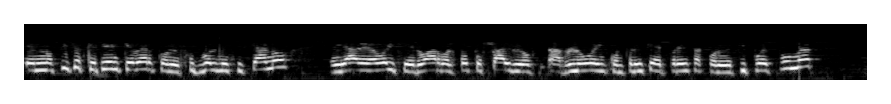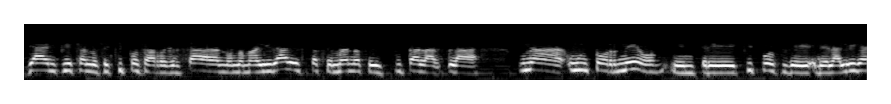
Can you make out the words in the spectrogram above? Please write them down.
En noticias que tienen que ver con el fútbol mexicano, el día de hoy Eduardo El Toto Salvio habló en conferencia de prensa con el equipo de Pumas. Ya empiezan los equipos a regresar a la normalidad. Esta semana se disputa la, un torneo entre equipos de la Liga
